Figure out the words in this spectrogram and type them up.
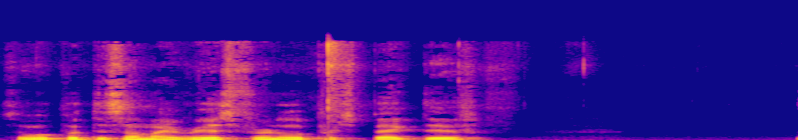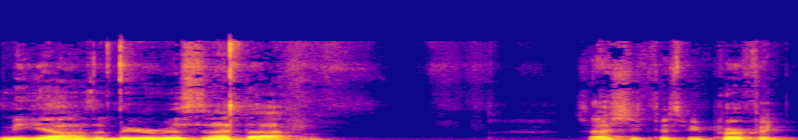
So we'll put this on my wrist for a little perspective. Miguel has a bigger wrist than I thought. So actually fits me perfect.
